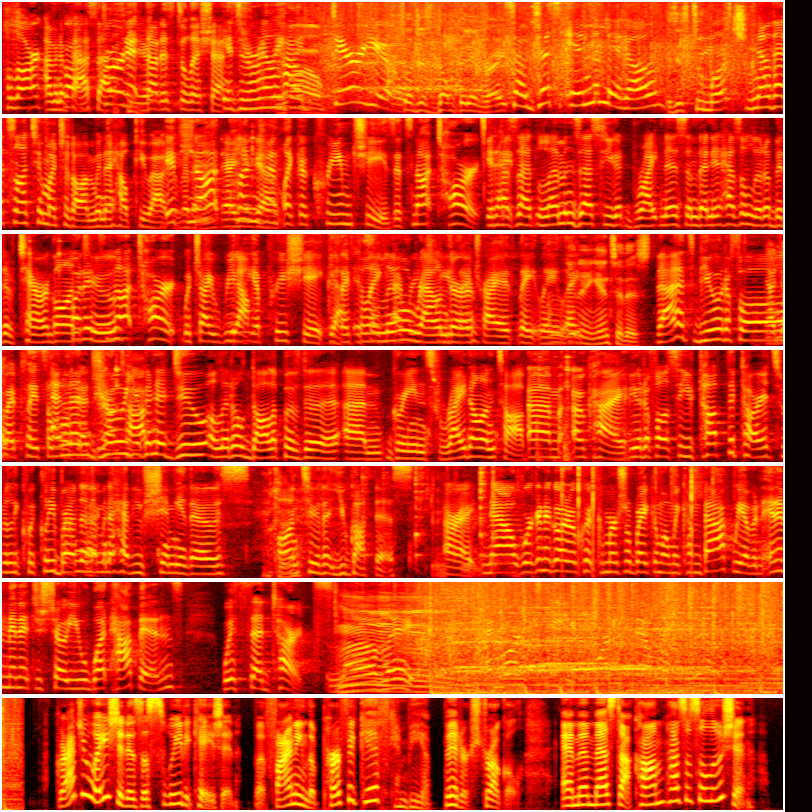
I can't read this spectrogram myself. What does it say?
Pilar, I'm gonna pass that darn to it, that is delicious. It's really How good. dare you? So just dump it in, right? So just in the middle. Is this too much? No, that's not too much at all. I'm going to help you out. It's over there. not there you pungent go. like a cream cheese. It's not tart. It has that lemon zest, so you get brightness, and then it has a little bit of tarragon but too. it's not tart, which I really Yeah. appreciate because Yeah, I feel it's a like little every rounder. cheese I tried lately, I'm like getting into this. That's beautiful. Yeah, do I place a and little then, Drew, on you're going to do a little dollop of the um, greens right on top. um, okay. Beautiful. So you top the tarts really quickly. Brandon, I'm going to have you shimmy those onto that. You got this. All right, now we're gonna go to a quick commercial break, and when we come back, we have an in a minute to show you what happens with said tarts. Lovely. And more cheese, more. Graduation is a sweet occasion, but finding the perfect gift can be a bitter struggle. MMS.com has a solution.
